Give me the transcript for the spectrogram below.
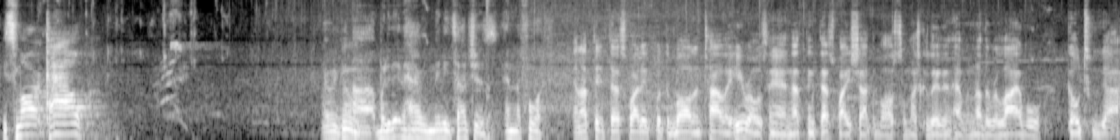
He's smart, Kyle. There we go. Uh, but he didn't have many touches in the fourth. And I think that's why they put the ball in Tyler Herro's hand. I think that's why he shot the ball so much because they didn't have another reliable go-to guy.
